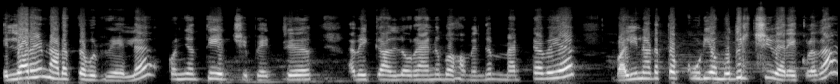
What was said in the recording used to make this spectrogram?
எல்லாரையும் நடத்த விடுறேல கொஞ்சம் தேர்ச்சி பெற்று அவைக்கு அதுல ஒரு அனுபவம் வந்து மற்றவைய வழி நடத்தக்கூடிய முதிர்ச்சி வரைக்குள்ளதான்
